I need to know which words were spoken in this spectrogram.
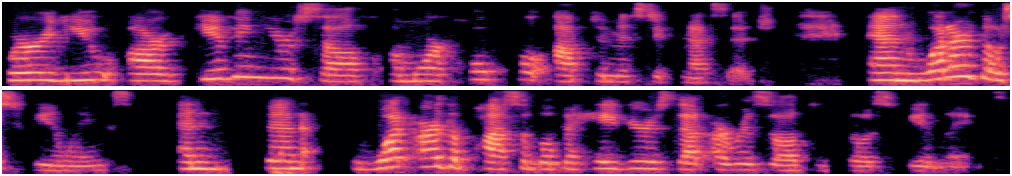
where you are giving yourself a more hopeful, optimistic message. And what are those feelings? And then what are the possible behaviors that are result of those feelings?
